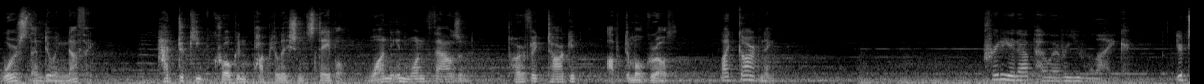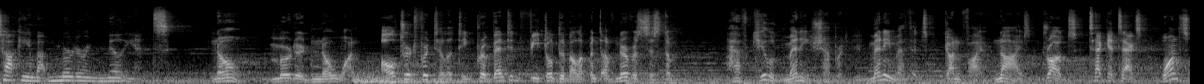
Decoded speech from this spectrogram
worse than doing nothing. Had to keep Krogan population stable, one in 1,000, perfect target, optimal growth. Like gardening. Pretty it up however you like. You're talking about murdering millions. No, murdered no one. Altered fertility, prevented fetal development of nervous system. Have killed many, Shepard. Many methods. Gunfire, knives, drugs, tech attacks. Once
